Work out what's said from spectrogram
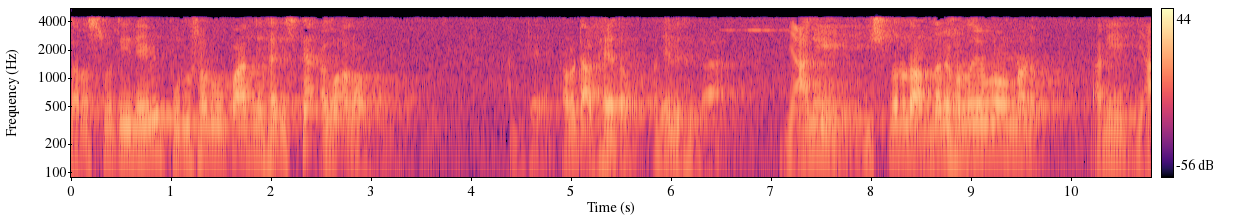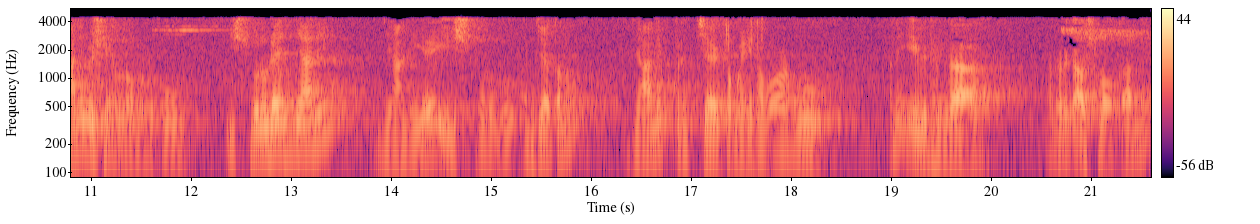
సరస్వతీదేవి పురుష రూపాన్ని ధరిస్తే అగో అలా ఉంటుంది. అంతే కాబట్టి అభేదం. అదేవిధంగా జ్ఞాని ఈశ్వరుడు అందరి హృదయంలో ఉన్నాడు. కానీ జ్ఞాని విషయంలో మటుకు ఈశ్వరుడే జ్ఞాని జ్ఞానియే ఈశ్వరుడు. అంచేతను జ్ఞాని ప్రత్యేకమైన వాడు అని ఈ విధంగా అక్కడికి ఆ శ్లోకాన్ని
